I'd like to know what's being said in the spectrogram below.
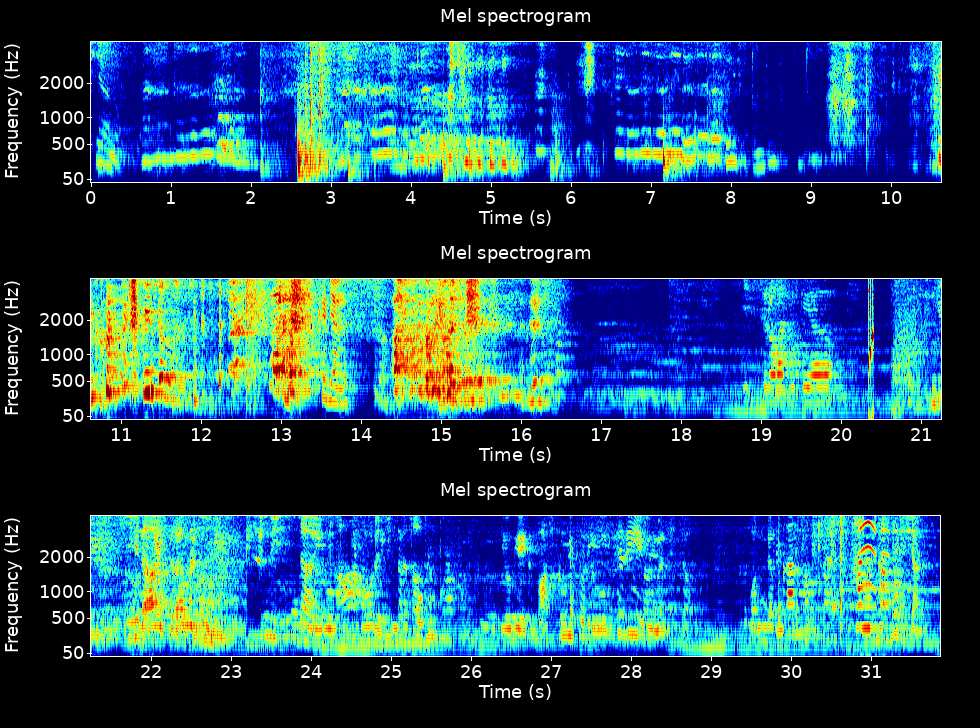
피아노. 그냥 들어가 줄게요. 이미 나와 있더라고. 진짜 이거 겨울에 진짜 따뜻할 것 같아. 여기에 그 마스크 쓰고 패딩 입으면 진짜 완벽한 한차 패션.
